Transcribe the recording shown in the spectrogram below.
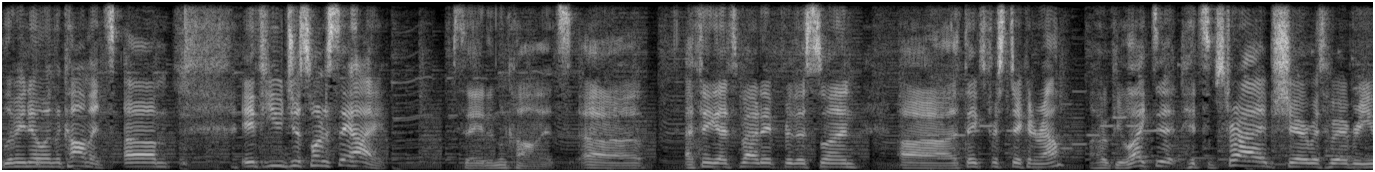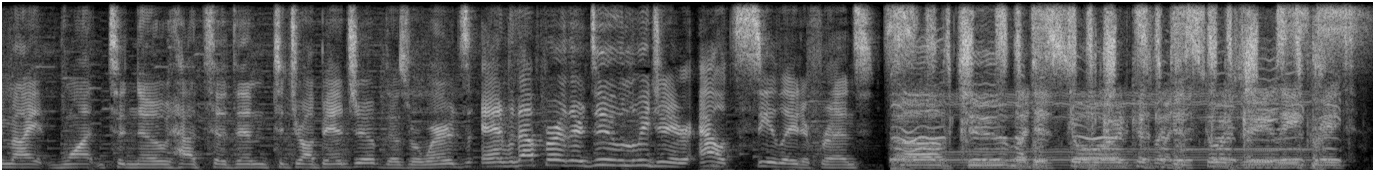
Let me know in the comments. Um, if you just want to say hi, say it in the comments. Uh, I think that's about it for this one. Uh, thanks for sticking around. I hope you liked it. Hit subscribe, share with whoever you might want to know how to them to draw banjo. Those were words. And without further ado, Luiginator out. See you later, friends. Sub to my Discord, cause my Discord's really great.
